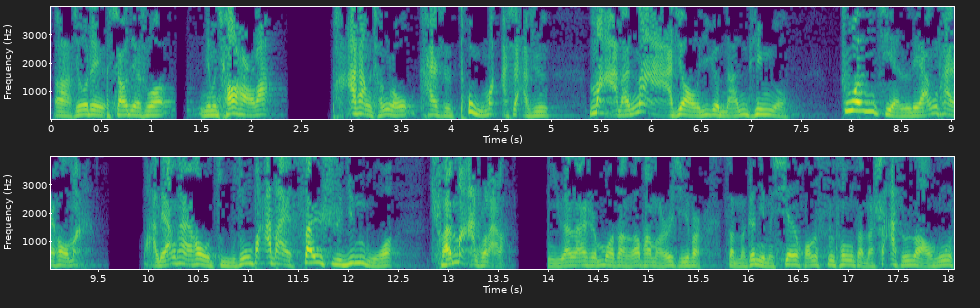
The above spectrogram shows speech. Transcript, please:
啊！结果这个小姐说：“你们瞧好吧，爬上城楼，开始痛骂夏军，骂的那叫一个难听哦，专捡梁太后骂，把梁太后祖宗八代三世因果全骂出来了。你原来是莫藏河旁的儿媳妇，怎么跟你们先皇私通？怎么杀死老公，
